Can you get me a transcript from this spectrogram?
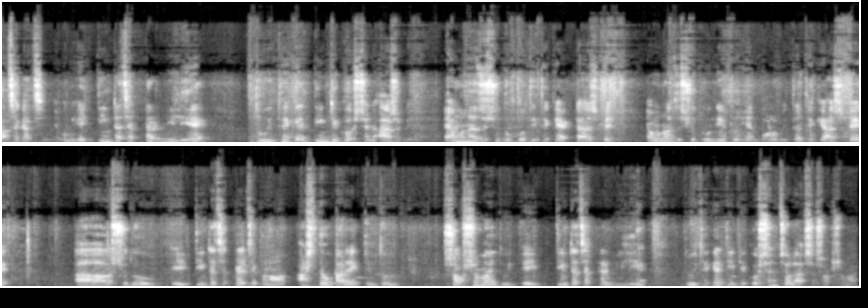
কাছাকাছি এবং এই তিনটা চ্যাপ্টার মিলিয়ে দুই থেকে তিনটি কোশ্চেন আসবে। এমন না যে শুধু গতি থেকে একটা আসবে, এমন না যে শুধু নিউটনিয়ান বলবিদ্যা থেকে আসবে। শুধু এই তিনটা চ্যাপ্টার যে কোনো আসতেও পারে, কিন্তু সবসময় দুই, এই তিনটা চ্যাপ্টার মিলিয়ে দুই থেকে তিনটে কোশ্চেন চলে আসে সবসময়।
